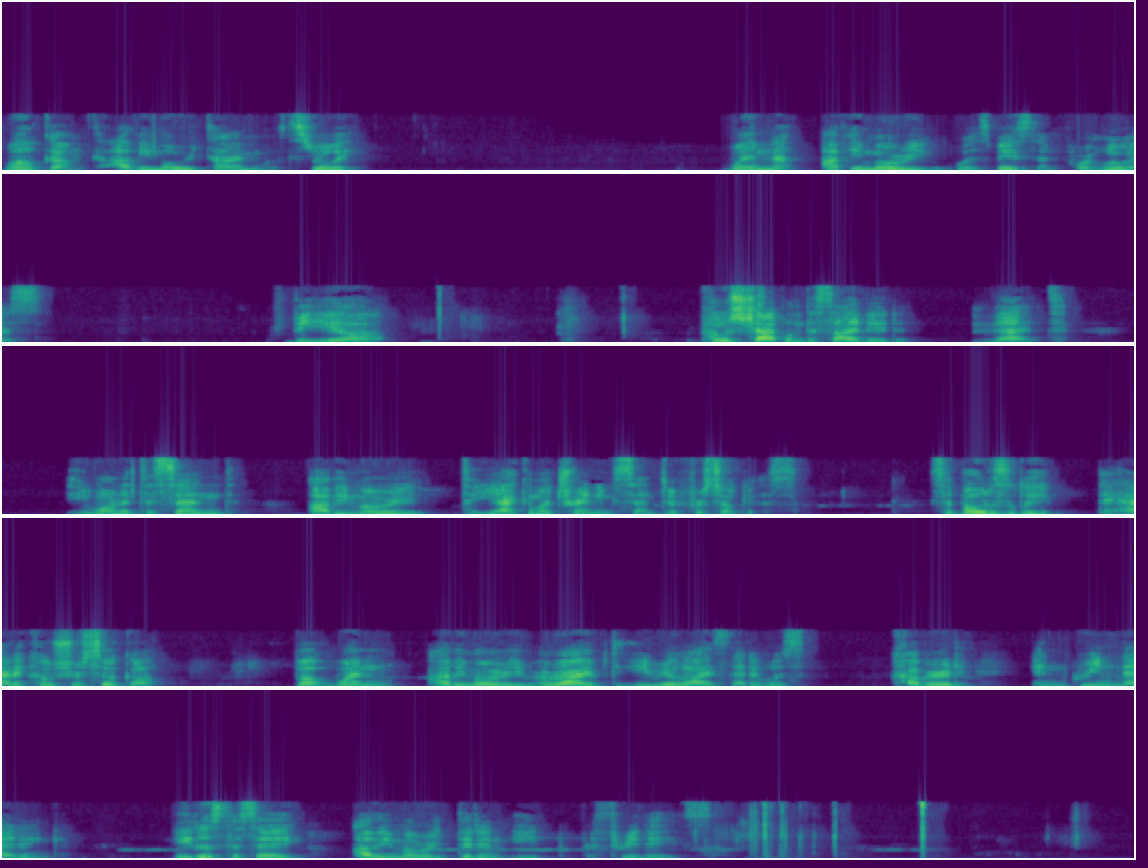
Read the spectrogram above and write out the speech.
Welcome to Avi Mori Time with Shirley. When Avi Mori was based in Fort Lewis, the uh, post chaplain decided that he wanted to send Avi Mori to Yakima Training Center for sukkahs. Supposedly, they had a kosher sukkah, but when Avi Mori arrived, he realized that it was covered in green netting Needless to say, Avi Mori didn't eat for three days.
